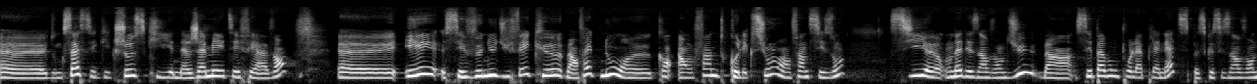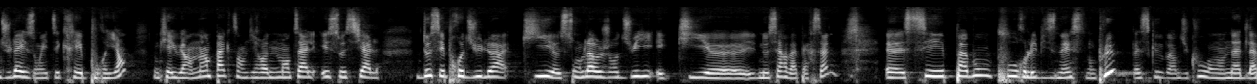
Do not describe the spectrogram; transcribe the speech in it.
Euh, donc ça, c'est quelque chose qui n'a jamais été fait avant. Euh, et c'est venu du fait que, ben, en fait, nous, en fin de collection, en fin de saison, si on a des invendus, ben c'est pas bon pour la planète parce que ces invendus-là, ils ont été créés pour rien. Donc il y a eu un impact environnemental et social de ces produits-là qui sont là aujourd'hui et qui ne servent à personne. Euh, c'est pas bon pour le business non plus, parce que ben, du coup, on a, de la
